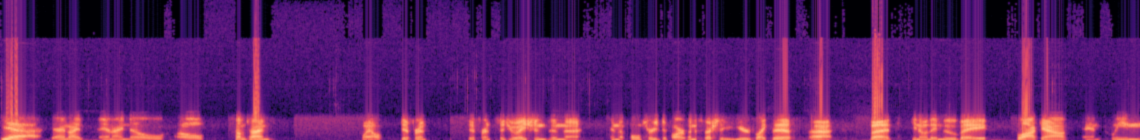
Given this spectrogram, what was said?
Yeah, and I and I know oh sometimes, well, different different situations in the in the poultry department, especially years like this. Uh, but you know, they move a flock out and clean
